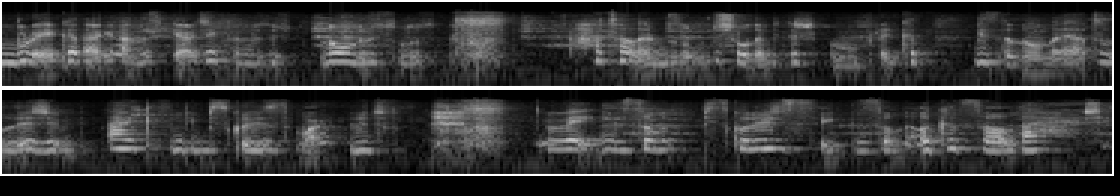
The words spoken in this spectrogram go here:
Buraya kadar yalnız gerçekten üzücü. Ne olursunuz hatalarımız olmuş olabilir ama bırakın biz de normal hayatımızı yaşayabiliriz. Herkesin bir psikolojisi var lütfen. Ve insanın psikolojisi, insanın akıl sağlığı her şey.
